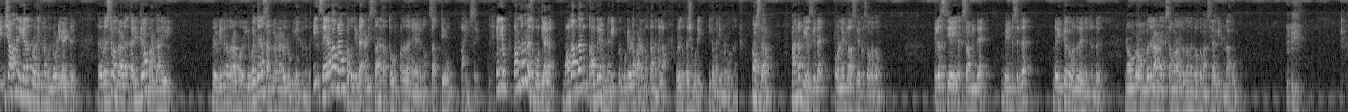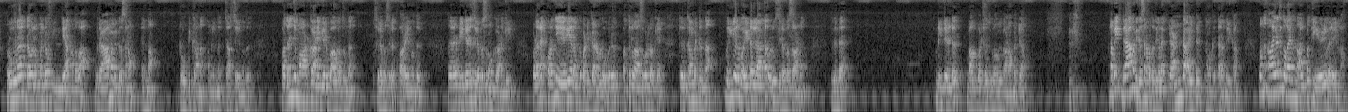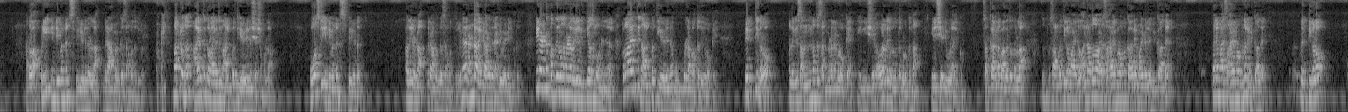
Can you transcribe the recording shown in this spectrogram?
ഈ ശാന്തിനികേതൻ പ്രോജക്റ്റിന് മുന്നോടിയായിട്ട് വെസ്റ്റ് ബംഗാളിലെ കലിഗ്രാം പർഗാനയിൽ രവീന്ദ്രനാഥ് ടാഗോർ യുവജന സംഘടനകൾ രൂപീകരിക്കുന്നുണ്ട്. ഈ സേവാഗ്രാമ പദ്ധതിയുടെ അടിസ്ഥാന തത്വവും അത് തന്നെയായിരുന്നു സത്യവും അഹിംസയും. എങ്കിലും പന്ത്രണ്ട് വയസ്സ് പൂർത്തിയായാൽ മാതാപിതാക്കൾക്ക് താല്പര്യമുണ്ടെങ്കിൽ പെൺകുട്ടിയുടെ പഠനം നിർത്താമെന്നുള്ള ഒരു നിർദ്ദേശം കൂടി ഈ കമ്മിറ്റി മുന്നോട്ട് വെക്കുന്നുണ്ട്. നമസ്കാരം. റാൻഡം പി എസ് സിയുടെ ഓൺലൈൻ ക്ലാസ്സിലേക്ക് സ്വാഗതം. എൽ എസ് ടി ഐ എക്സാമിന്റെ മെയിൻസിന്റെ ഡേറ്റൊക്കെ വന്നു കഴിഞ്ഞിട്ടുണ്ട്. നവംബർ ഒമ്പതിനാണ് എക്സാം നടക്കുന്നത് നിങ്ങൾക്ക് മനസ്സിലാക്കിയിട്ടുണ്ടാകും. റൂറൽ ഡെവലപ്മെന്റ് ഓഫ് ഇന്ത്യ അഥവാ ഗ്രാമവികസനം എന്ന ടോപ്പിക്കാണ് നമ്മൾ ഇന്ന് ചർച്ച ചെയ്യുന്നത്. പതിനഞ്ച് മാർക്കാണ് ഈ ഒരു ഭാഗത്തുനിന്ന് സിലബസിൽ പറയുന്നത്. അതായത് ഡീറ്റെയിൽഡ് സിലബസ് നോക്കുകയാണെങ്കിൽ വളരെ കുറഞ്ഞ ഏരിയ നമുക്ക് പഠിക്കാനുള്ളൂ. ഒരു പത്ത് ക്ലാസ് കൊണ്ടൊക്കെ തീർക്കാൻ പറ്റുന്ന വലിയൊരു വൈഡല്ലാത്ത ഒരു സിലബസ് ആണ് ഇതിന്റെ ഡീറ്റെയിൽഡ് ഭാഗം പരിശോധിക്കുമ്പോൾ നമുക്ക് കാണാൻ പറ്റുക. അപ്പോൾ ഈ ഗ്രാമവികസന പദ്ധതികളെ രണ്ടായിട്ട് നമുക്ക് തരംതിരിക്കാം. ഒന്ന് ആയിരത്തി തൊള്ളായിരത്തി നാൽപ്പത്തി ഏഴ് വരെയുള്ള അഥവാ പ്രീ ഇൻഡിപെൻഡൻസ് പീരീഡിലുള്ള ഗ്രാമവികസന പദ്ധതികൾ. മറ്റൊന്ന് ആയിരത്തി തൊള്ളായിരത്തി നാൽപ്പത്തി ഏഴിന് ശേഷമുള്ള പോസ്റ്റ് ഇൻഡിപെൻഡൻസ് പീരീഡ് അതിലുള്ള ഗ്രാമവികസന പദ്ധതികൾ. ഞാൻ രണ്ടായിട്ടാണ് ഇതിനെ ഡിവൈഡ് ചെയ്യുന്നത്. ഈ രണ്ട് പദ്ധതികൾ തമ്മിലുള്ള വലിയൊരു വ്യത്യാസം എന്ന് പറഞ്ഞു കഴിഞ്ഞാൽ തൊള്ളായിരത്തി നാൽപ്പത്തി ഏഴിന് മുമ്പുള്ള പദ്ധതികളൊക്കെ വ്യക്തികളോ അല്ലെങ്കിൽ സന്നദ്ധ സംഘടനകളോ ഒക്കെ ഇനീഷ്യ അവർക്ക് നേതൃത്വം കൊടുക്കുന്ന ഇനിഷ്യേറ്റീവുകളായിരിക്കും സർക്കാരിന്റെ ഭാഗത്തു നിന്നുള്ള സാമ്പത്തികമായതോ അല്ലാത്തതോ ആയ സഹായങ്ങളൊന്നും കാര്യമായിട്ട് ലഭിക്കാതെ കാര്യമായ സഹായങ്ങളൊന്നും ലഭിക്കാതെ വ്യക്തികളോ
